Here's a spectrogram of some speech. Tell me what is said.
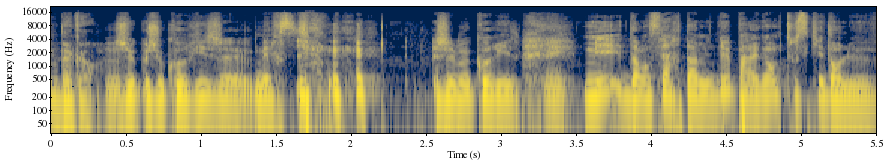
D'accord. Je, je, corrige, euh, merci. je me corrige. Mais dans certains milieux, par exemple, tout ce qui est dans le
